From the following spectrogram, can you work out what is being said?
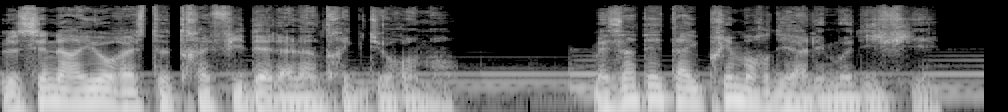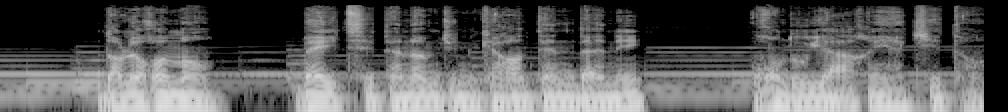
Le scénario reste très fidèle à l'intrigue du roman. Mais un détail primordial est modifié. Dans le roman, Bates est un homme d'une quarantaine d'années, rondouillard et inquiétant.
